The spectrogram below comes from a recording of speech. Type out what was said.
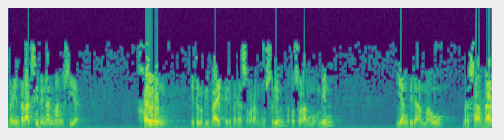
berinteraksi dengan manusia khairun itu lebih baik daripada seorang muslim atau seorang mukmin yang tidak mau bersabar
